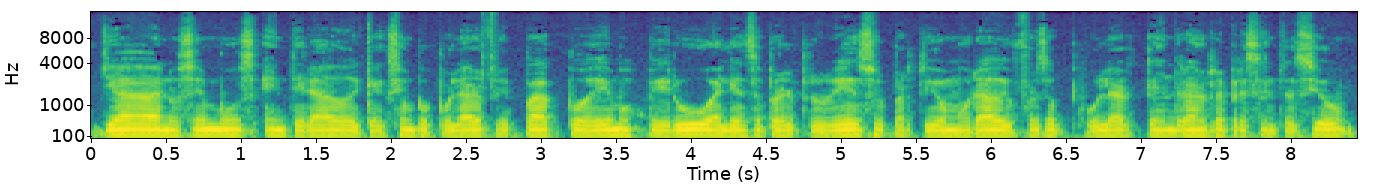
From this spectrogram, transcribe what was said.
ya nos hemos enterado de que Acción Popular, FREPAC, Podemos, Perú, Alianza para el Progreso, el Partido Morado y Fuerza Popular tendrán representación.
